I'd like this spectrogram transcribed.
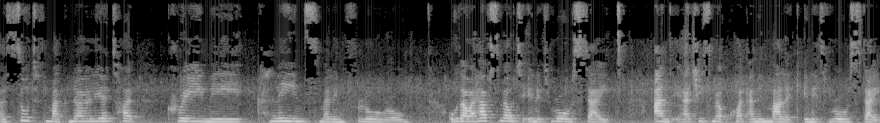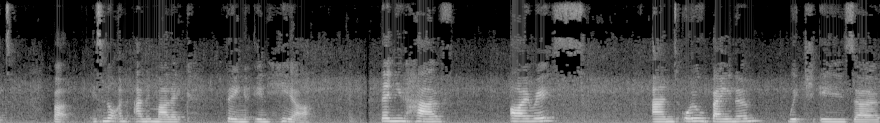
a sort of magnolia type creamy, clean smelling floral. Although I have smelt it in its raw state and it actually smelt quite animalic in its raw state, but it's not an animalic thing in here. Then you have iris and oil olibanum, which is uh,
